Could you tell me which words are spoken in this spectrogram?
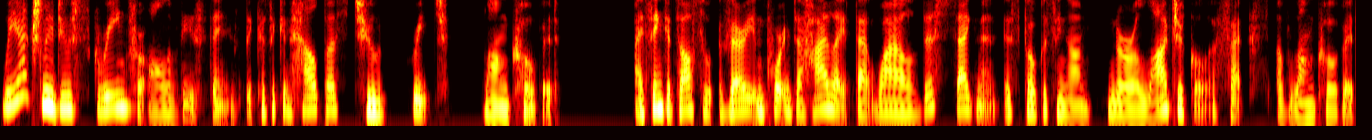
we actually do screen for all of these things because it can help us to treat long COVID. I think it's also very important to highlight that while this segment is focusing on neurological effects of long COVID,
